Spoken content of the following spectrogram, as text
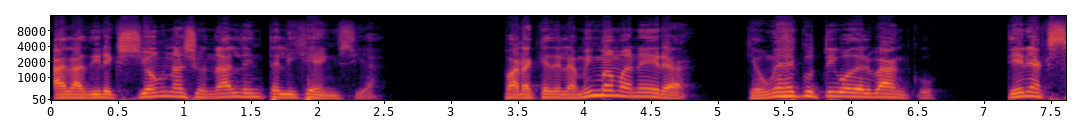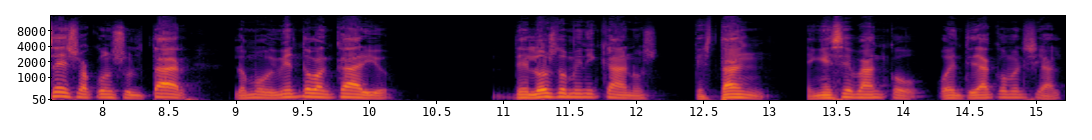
a la Dirección Nacional de Inteligencia para que de la misma manera que un ejecutivo del banco tiene acceso a consultar los movimientos bancarios de los dominicanos que están en ese banco o entidad comercial,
